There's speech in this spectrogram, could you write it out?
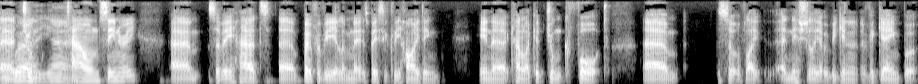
uh, were, junk yeah. town scenery. Um, so they had uh, both of the eliminators basically hiding in a kind of like a junk fort, um, sort of like initially at the beginning of the game. But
